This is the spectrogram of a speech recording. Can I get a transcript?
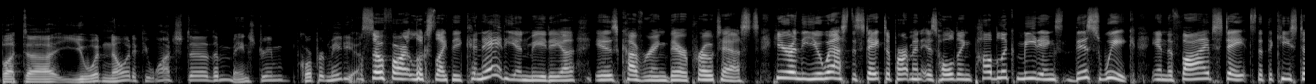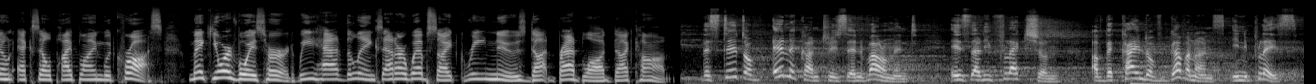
But uh, you wouldn't know it if you watched uh, the mainstream corporate media. So far, it looks like the Canadian media is covering their protests. Here in the U.S., the State Department is holding public meetings this week in the five states that the Keystone XL pipeline would cross. Make your voice heard. We have the links at our website, greennews.bradblog.com. The state of any country's environment is a reflection of the kind of governance in place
